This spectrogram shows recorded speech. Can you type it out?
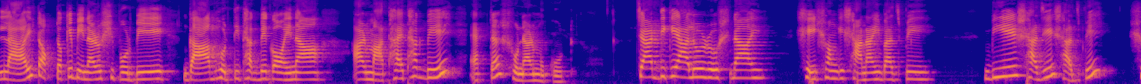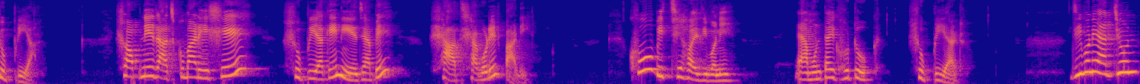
লাল টকটকে বেনারসি পরবে, গা ভর্তি থাকবে গয়না আর মাথায় থাকবে একটা সোনার মুকুট। চারদিকে আলোর রোশনাই, সেই সঙ্গে সানাই বাজবে, বিয়ের সাজে সাজবে সুপ্রিয়া। স্বপ্নের রাজকুমার এসে সুপ্রিয়াকে নিয়ে যাবে সাত সাগরের পাড়ে। খুব ইচ্ছে হয় জীবনে। এমনটাই ঘটুক সুপ্রিয়ার। জীবনে একজন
